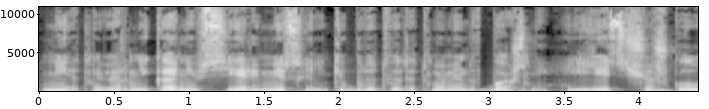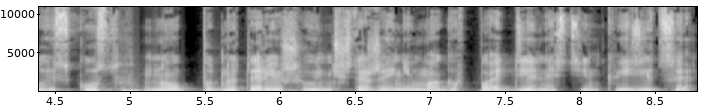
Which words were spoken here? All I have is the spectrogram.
нет, наверняка не все ремесленники будут в этот момент в башне. И есть еще школа искусств, но поднаторевшее уничтожение магов по отдельности Инквизиция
